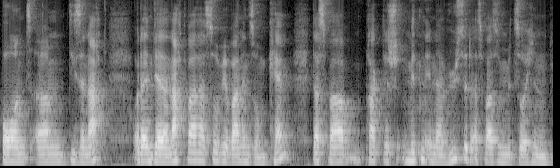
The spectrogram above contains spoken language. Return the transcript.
Und ähm, diese Nacht, oder in der Nacht war das so, wir waren in so einem Camp, das war praktisch mitten in der Wüste, das war so mit solchen,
